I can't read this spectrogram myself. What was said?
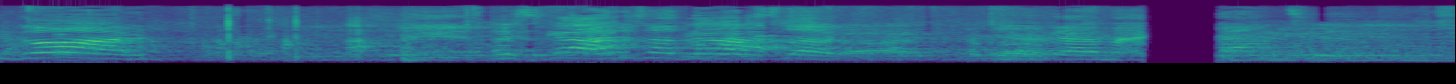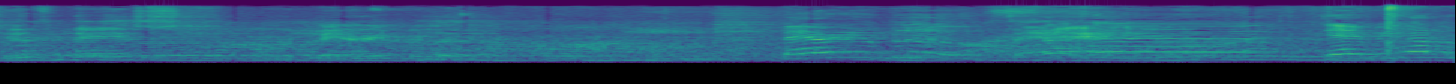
my god. Let's go. I just had the best luck. Come Here we on. go. Round two. Toothpaste berry blue. Berry blue. Damn, we got a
